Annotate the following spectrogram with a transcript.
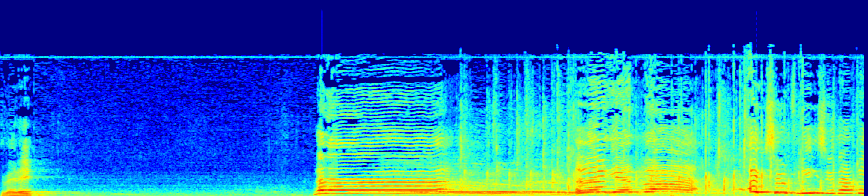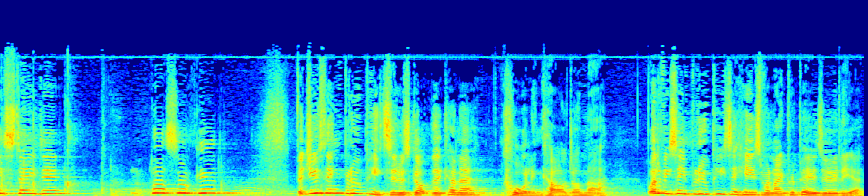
You ready? Ta-da! Look at that! I'm so pleased with that they stayed in. That's so good. But do you think Blue Peter has got the kind of calling card on that? What if you say Blue Peter, here's one I prepared earlier?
